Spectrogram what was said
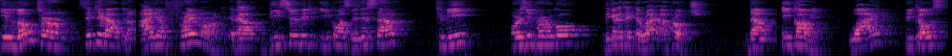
In long term, think about the ideal framework about distributed e-commerce business stuff. To me, Origin Protocol, they're gonna take the right approach. Now, e-commerce. Why? Because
